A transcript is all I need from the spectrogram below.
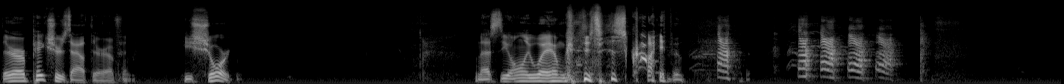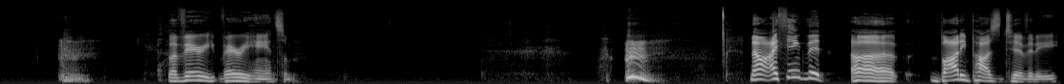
There are pictures out there of him. He's short. And that's the only way I'm going to describe him. but very, very handsome. now, I think that uh, body positivity,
